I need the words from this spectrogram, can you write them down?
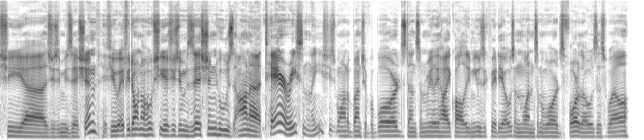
She uh she's a musician. If you if you don't know who she is, she's a musician who's on a tear recently. She's won a bunch of awards, done some really high quality music videos and won some awards for those as well.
